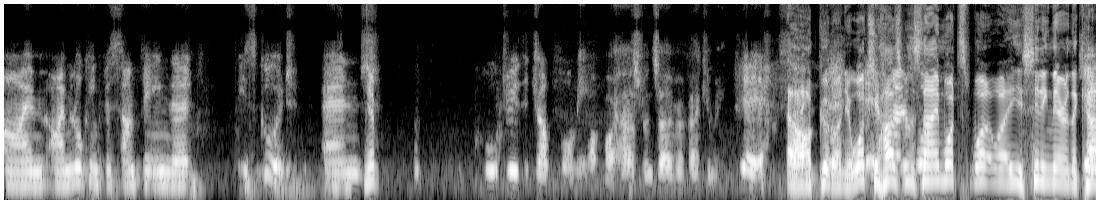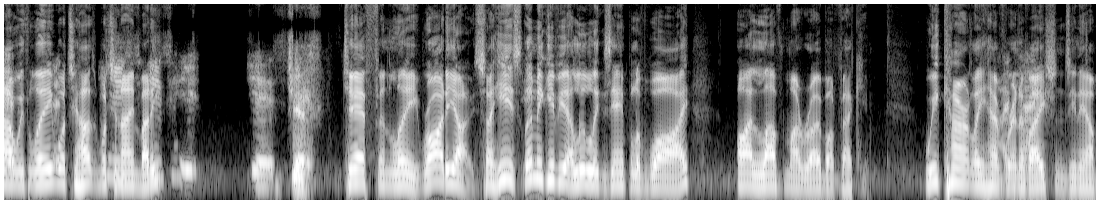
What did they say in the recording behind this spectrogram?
I'm I'm looking for something that is good and Yep. Will do the job for me. My, my husband's over vacuuming. Yeah. Oh, good on you. What's your Yeah, so husband's what- name? What's what? what are you sitting there in the car with Lee? What's your hus- What's your name, buddy? he's Yes, Jeff. Jeff and Lee. Rightio. So here's let me give you a little example of why I love my robot vacuum. We currently have Okay. renovations in our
